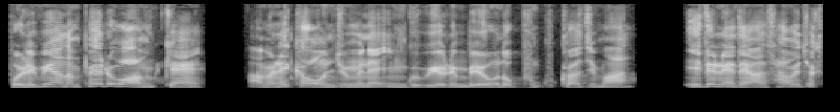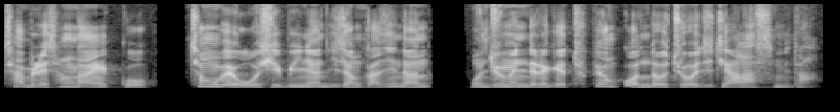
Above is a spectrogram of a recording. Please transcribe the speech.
볼리비아는 페루와 함께 아메리카 원주민의 인구 비율이 매우 높은 국가지만 이들에 대한 사회적 차별이 상당했고 1952년 이전까지는 원주민들에게 투표권도 주어지지 않았습니다.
